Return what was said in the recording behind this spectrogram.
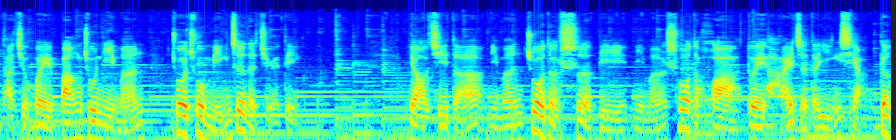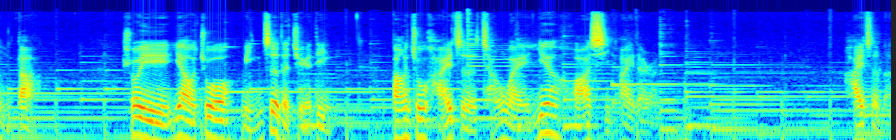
他就会帮助你们做出明智的决定。要记得，你们做的事比你们说的话对孩子的影响更大，所以要做明智的决定，帮助孩子成为耶和华喜爱的人。孩子们，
